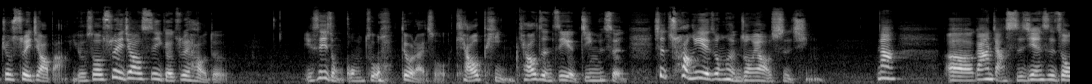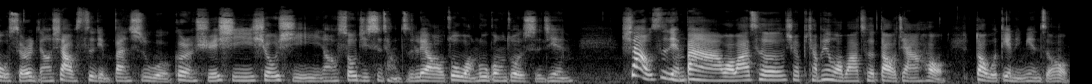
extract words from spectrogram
就睡觉吧。有时候睡觉是一个最好的。也是一种工作，对我来说，调频、调整自己的精神是创业中很重要的事情。那呃，刚刚讲时间是周五十二点到下午四点半，是我个人学习、休息，然后收集市场资料、做网络工作的时间。下午四点半啊，娃娃车小小朋友娃娃车到家后，到我店里面之后，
